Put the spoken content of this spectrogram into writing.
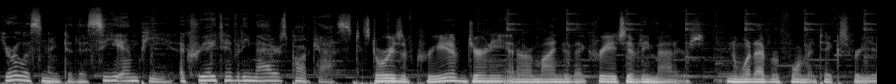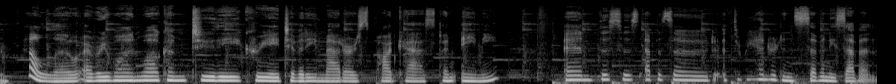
You're listening to the CMP, a Creativity Matters podcast. Stories of creative journey and a reminder that creativity matters in whatever form it takes for you. Hello, everyone. Welcome to the Creativity Matters podcast. I'm Amy, and this is episode 377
